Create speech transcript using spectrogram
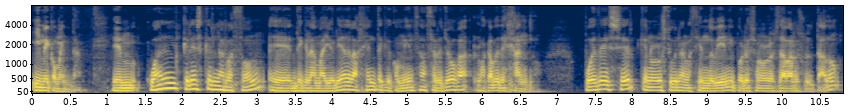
y me comenta. Em, ¿Cuál crees que es la razón eh, de que la mayoría de la gente que comienza a hacer yoga lo acabe dejando? ¿Puede ser que no lo estuvieran haciendo bien y por eso no les daba resultado?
